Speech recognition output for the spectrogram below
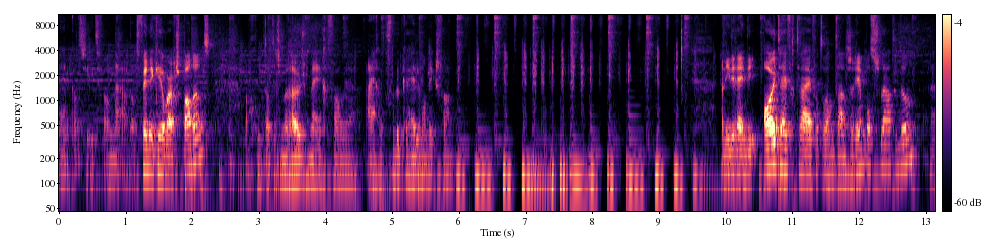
en ik had zoiets van, nou, dat vind ik heel erg spannend. Maar goed, dat is me reuze meegevallen. Eigenlijk voel ik er helemaal niks van. Iedereen die ooit heeft getwijfeld om het aan zijn rimpels te laten doen. Uh,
